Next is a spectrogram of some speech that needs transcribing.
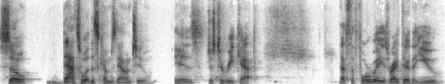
So that's what this comes down to is just to recap that's the four ways right there that you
